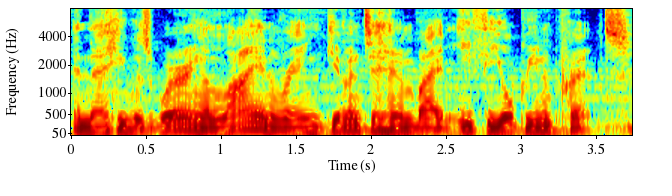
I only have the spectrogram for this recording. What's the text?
and that he was wearing a lion ring given to him by an Ethiopian prince.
